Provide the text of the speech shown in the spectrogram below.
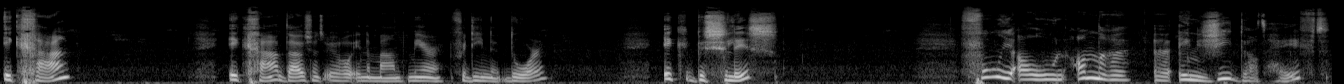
Ik ga, ik ga 1000 euro in de maand meer verdienen door. Ik beslis. Voel je al hoe een andere uh, energie dat heeft?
